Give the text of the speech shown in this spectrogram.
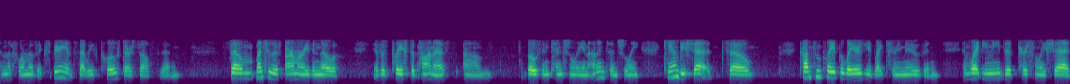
in the form of experience that we've clothed ourselves in. So much of this armor, even though it was placed upon us, um, both intentionally and unintentionally, can be shed. So contemplate the layers you'd like to remove and, and what you need to personally shed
